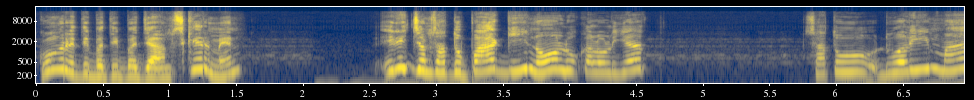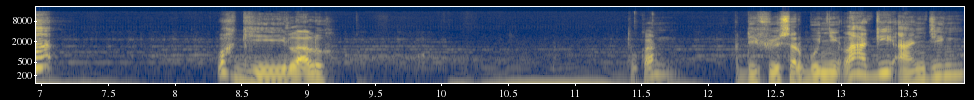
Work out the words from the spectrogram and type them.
Gue ngeri tiba-tiba jam scare men Ini jam 1 pagi no Lu kalau lihat 125 Wah gila lu Tuh kan Diffuser bunyi lagi anjing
